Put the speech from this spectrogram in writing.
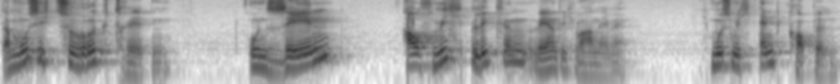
Da muss ich zurücktreten und sehen, auf mich blicken, während ich wahrnehme. Ich muss mich entkoppeln.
